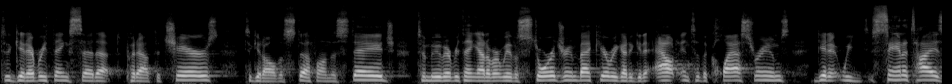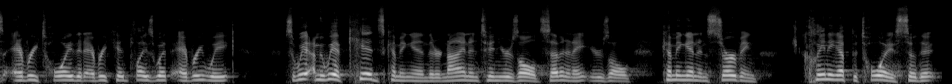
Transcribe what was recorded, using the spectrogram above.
to get everything set up, to put out the chairs, to get all the stuff on the stage, to move everything out of our. We have a storage room back here. We got to get it out into the classrooms. Get it. We sanitize every toy that every kid plays with every week. So we, I mean, we have kids coming in that are nine and ten years old, seven and eight years old, coming in and serving, cleaning up the toys so that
